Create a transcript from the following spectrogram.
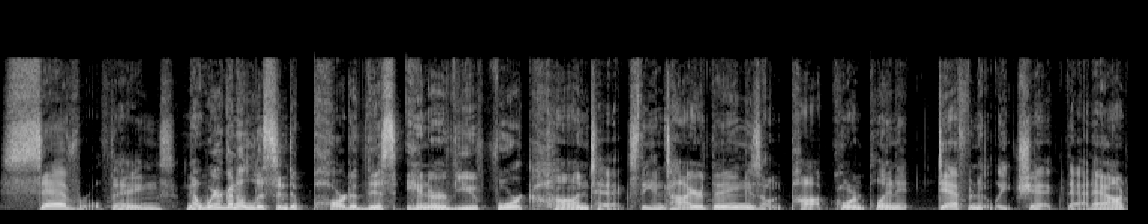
several things. Now, we're going to listen to part of this interview for context. The entire thing is on Popcorn Planet definitely check that out.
